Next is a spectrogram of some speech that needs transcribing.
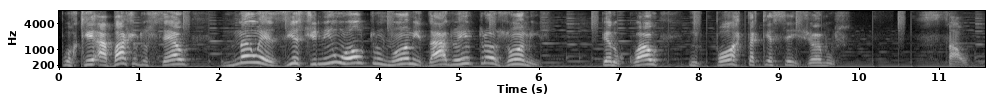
porque abaixo do céu não existe nenhum outro nome dado entre os homens, pelo qual importa que sejamos salvos.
